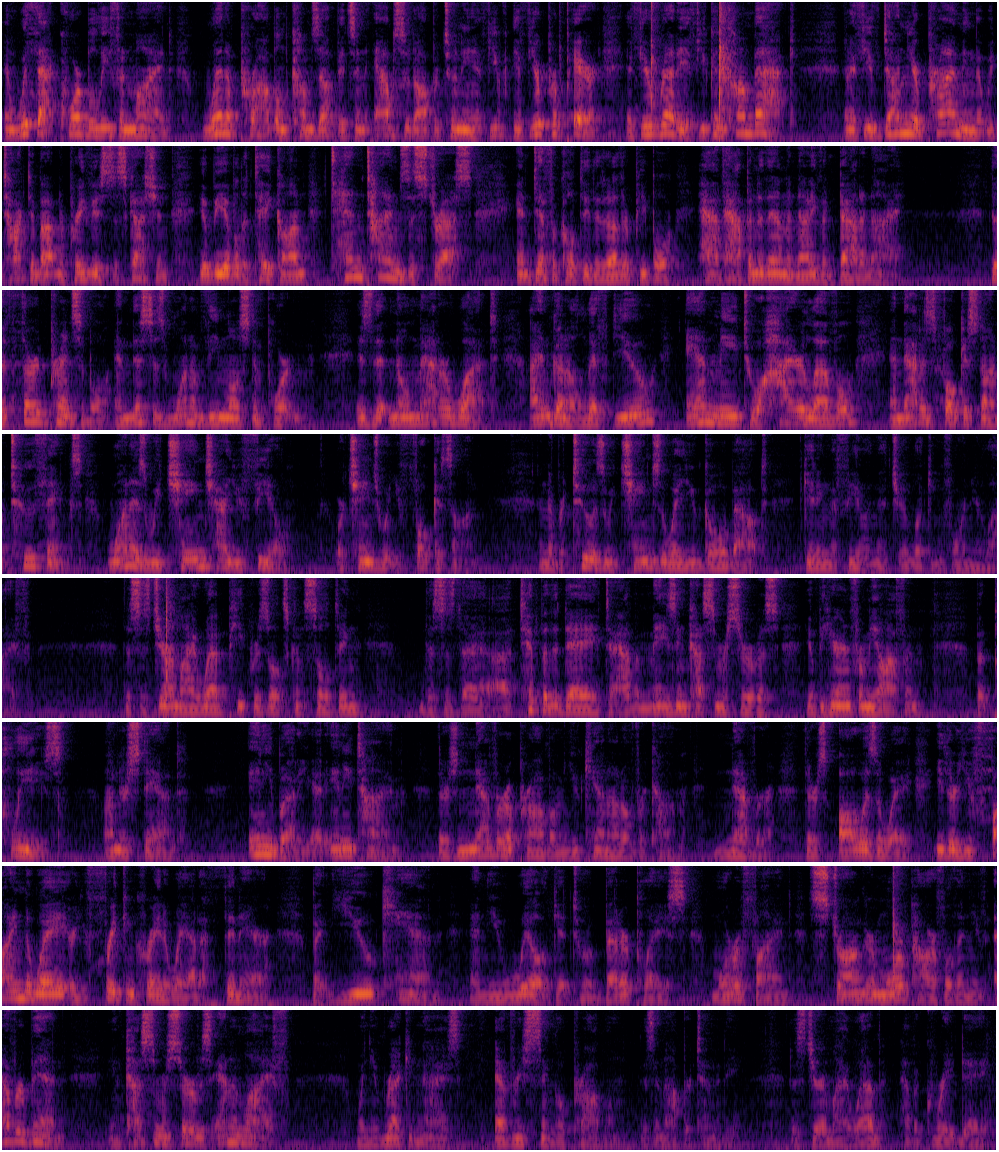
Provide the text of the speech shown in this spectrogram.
And with that core belief in mind, when a problem comes up, it's an absolute opportunity. If you if you're prepared, if you're ready, if you can come back, and if you've done your priming that we talked about in a previous discussion, you'll be able to take on 10 times the stress and difficulty that other people have happen to them and not even bat an eye. The third principle, and this is one of the most important, is that no matter what, I am going to lift you and me to a higher level, and that is focused on two things. One is we change how you feel or change what you focus on. And number two is we change the way you go about getting the feeling that you're looking for in your life. This is Jeremiah Webb, Peak Results Consulting. This is the uh, tip of the day to have amazing customer service. You'll be hearing from me often. But please understand anybody at any time there's never a problem you cannot overcome. Never. There's always a way. Either you find a way or you freaking create a way out of thin air. But you can and you will get to a better place, more refined, stronger, more powerful than you've ever been in customer service and in life when you recognize every single problem is an opportunity. This is Jeremiah Webb. Have a great day.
